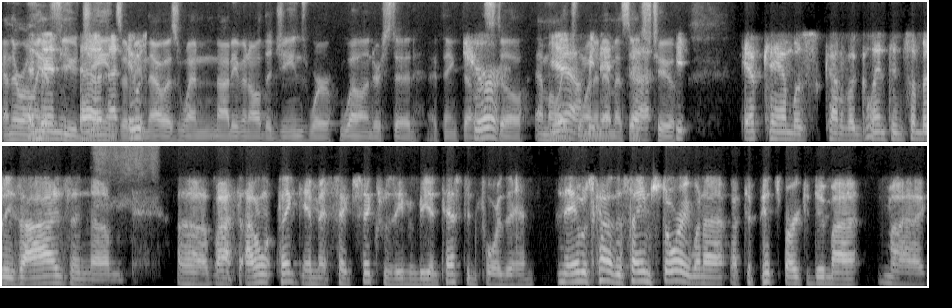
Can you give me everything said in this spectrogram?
and there were only a few uh, genes uh, i mean was, that was when not even all the genes were well understood i think that sure. was still mlh1 yeah, I mean, and msh2 uh, EpCAM was kind of a glint in somebody's eyes and um, uh, I, I don't think msh6 was even being tested for then and it was kind of the same story when I went to Pittsburgh to do my my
